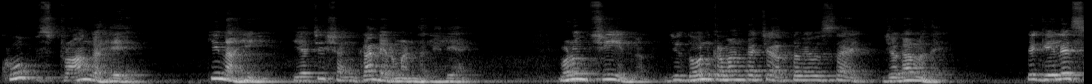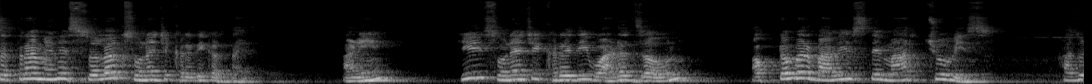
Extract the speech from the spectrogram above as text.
खूप स्ट्रॉंग आहे की नाही याची शंका निर्माण झालेली आहे. म्हणून चीन जी दोन क्रमांकाची अर्थव्यवस्था आहे जगामध्ये ते गेले सतरा महिने सलग सोन्याची खरेदी करत आहेत आणि ही सोन्याची खरेदी वाढत जाऊन ऑक्टोबर बावीस ते मार्च चोवीस हा जो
